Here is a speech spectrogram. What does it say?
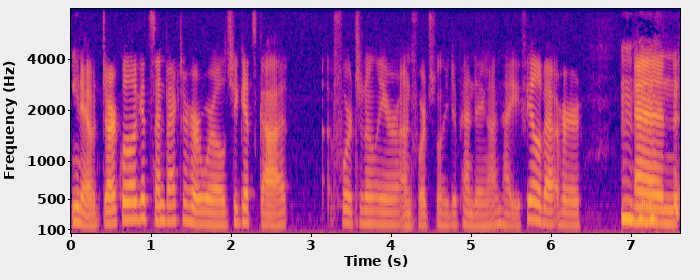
you know, Dark Willow gets sent back to her world. She gets got, fortunately or unfortunately, depending on how you feel about her. mhm. And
